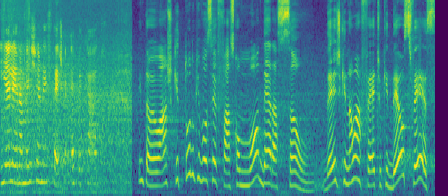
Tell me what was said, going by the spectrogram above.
E Helena, mexer na estética é pecado? Então, eu acho que tudo que você faz com moderação, desde que não afete o que Deus fez,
